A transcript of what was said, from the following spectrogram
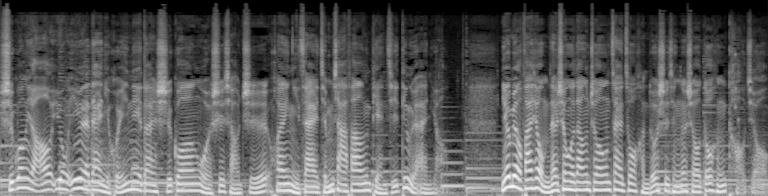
时光谣用音乐带你回忆那段时光，我是小植，欢迎你在节目下方点击订阅按钮。你有没有发现，我们在生活当中，在做很多事情的时候都很考究，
